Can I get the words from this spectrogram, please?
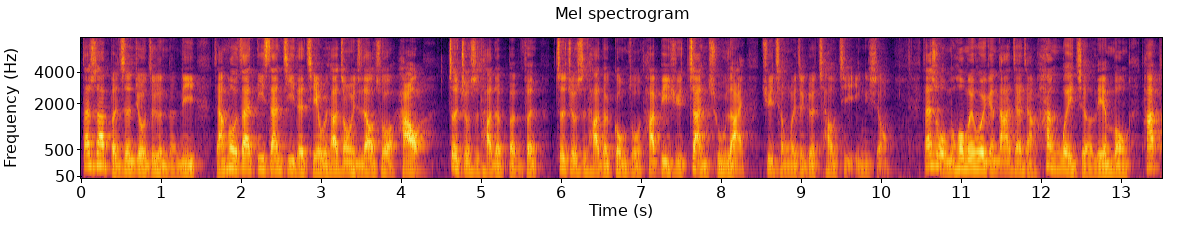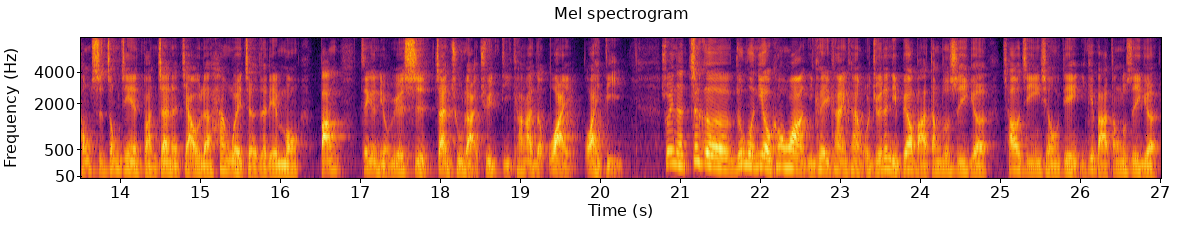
但是他本身就有这个能力。然后在第三季的结尾，他终于知道说，好，这就是他的本分，这就是他的工作，他必须站出来去成为这个超级英雄。但是我们后面会跟大家讲，捍卫者联盟，他同时中间也短暂的加入了捍卫者的联盟，帮这个纽约市站出来去抵抗他的外外敌。所以呢，这个如果你有空的话，你可以看一看。我觉得你不要把它当做是一个超级英雄电影，你可以把它当做是一个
